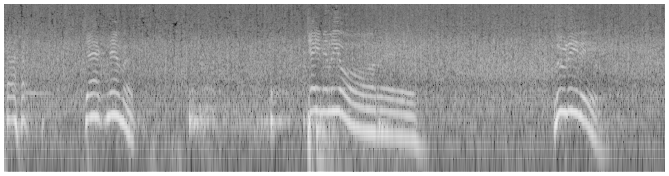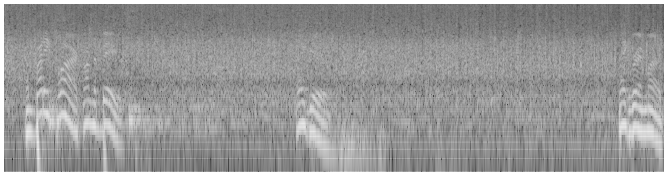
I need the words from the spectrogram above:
Jack Nimitz, Jamie Migliori, Lou Levy, and Buddy Clark on the bass. Thank you. Thank you very much.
